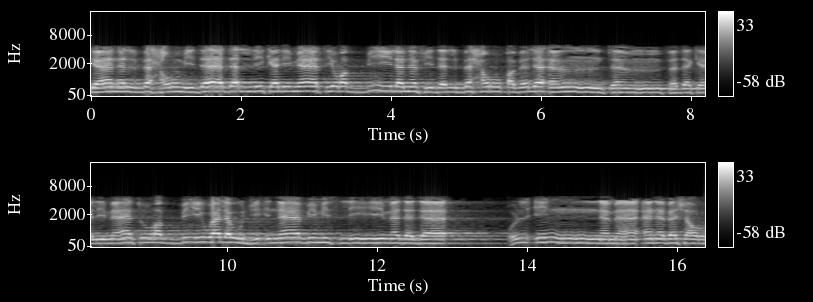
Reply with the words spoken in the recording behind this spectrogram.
كان البحر مدادا لكلمات ربي لنفد البحر قبل ان تنفد كلمات ربي ولو جئنا بمثله مددا قل انما أنا بشر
